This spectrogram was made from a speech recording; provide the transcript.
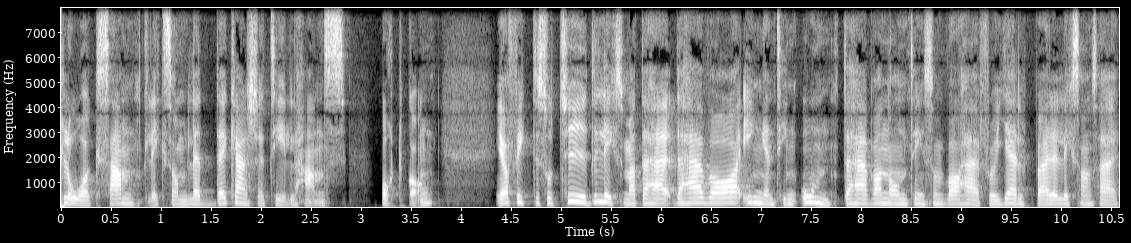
plågsamt liksom ledde kanske till hans bortgång. Jag fick det så tydligt liksom att det här, det här var ingenting ont. Det här var någonting som var här för att hjälpa. Eller liksom så här,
